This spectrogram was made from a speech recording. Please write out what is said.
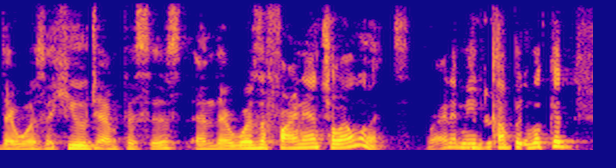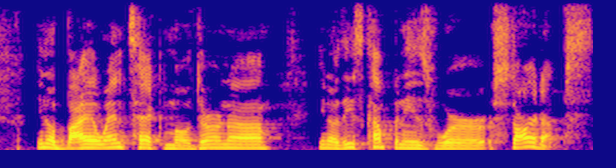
there was a huge emphasis and there was a financial element right i mean Mhm. company look at you know biontech moderna you know these companies were startups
